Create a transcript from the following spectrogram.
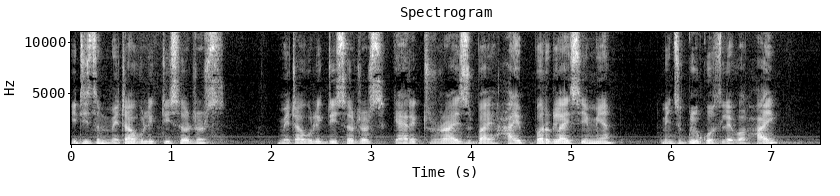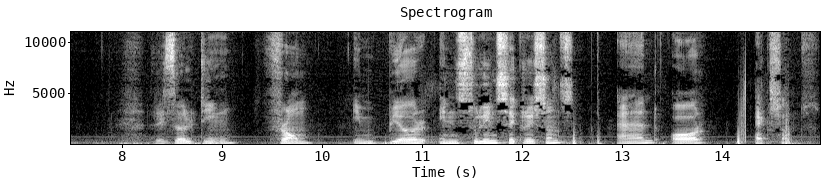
It is a metabolic disorders metabolic disorders characterized by hyperglycemia means glucose level high resulting from impaired insulin secretions and or actions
